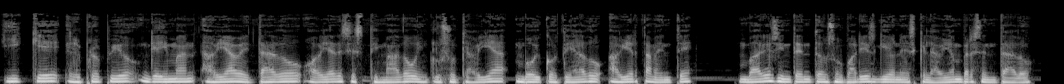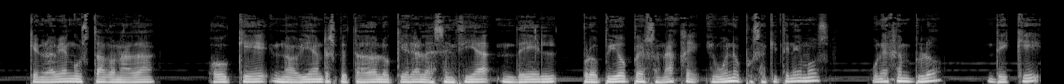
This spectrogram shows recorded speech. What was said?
y que el propio Gaiman había vetado o había desestimado o incluso que había boicoteado abiertamente varios intentos o varios guiones que le habían presentado que no le habían gustado nada o que no habían respetado lo que era la esencia del propio personaje. Y bueno, pues aquí tenemos un ejemplo de que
